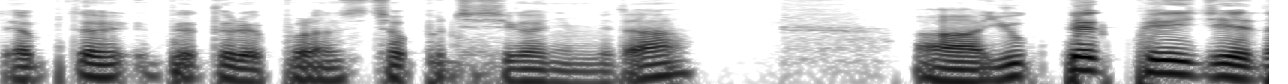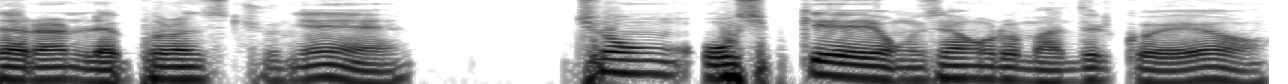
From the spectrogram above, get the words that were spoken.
애프터 이펙트 레퍼런스 첫 번째 시간입니다. 아, 600페이지에 달하는 레퍼런스 중에 총 50개의 영상으로 만들 거예요.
